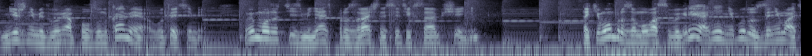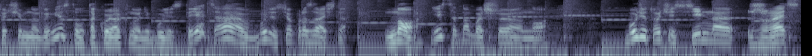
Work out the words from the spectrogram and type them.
нижними двумя ползунками, вот этими, вы можете изменять прозрачность этих сообщений. Таким образом, у вас в игре они не будут занимать очень много места, вот такое окно не будет стоять, а будет все прозрачно. Но, есть одно большое но. Будет очень сильно жрать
